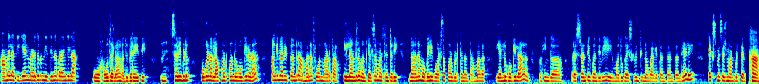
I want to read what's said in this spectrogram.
ಆಮೇಲೆ ಆಕಿಗೆ ಏನು ಮಾಡಿದ್ರು ನಿದ್ದಿನ ಬರಂಗಿಲ್ಲ. ಓ ಹೌದಲ್ಲ ಅದು ಬೇರೆ ಐತಿ. ಸರಿ ಬಿಡು. ಹೋಗೋಣ ಲಾಕ್ ಮಾಡ್ಕೊಂಡು ಹೋಗಿರೋಣ. ಹಂಗೇನಾರು ಇತ್ತು ಅಂದ್ರೆ ಅಮ್ಮನ ಫೋನ್ ಮಾಡ್ತಾಳ. ಇಲ್ಲ ಅಂದ್ರೆ ಒಂದು ಕೆಲಸ ಮಾಡ್ತೀನಿ ತಡಿ. ನಾನು ಮೊಬೈಲಿಗೆ ವಾಟ್ಸಪ್ ಮಾಡಿಬಿಡ್ತೇನೆ ಅಂತ ಅಮ್ಮಗ, ಎಲ್ಲೂ ಹೋಗಿಲ್ಲ, ಹಿಂಗೆ ರೆಸ್ಟೋರೆಂಟಿಗೆ ಬಂದಿವಿ ಮದುಗೆ ಐಸ್ ಕ್ರೀಮ್ ತಿನ್ನೋಂಗಾಗಿತ್ತು ಅಂತ ಅಂತ ಹೇಳಿ ಟೆಕ್ಸ್ಟ್ ಮೆಸೇಜ್ ಮಾಡ್ಬಿಡ್ತೇನೆ. ಹಾಂ,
